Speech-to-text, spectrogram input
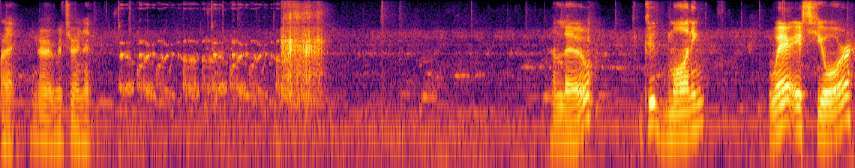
Alright, I'm gonna return it. Hello? Good morning. Where is your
